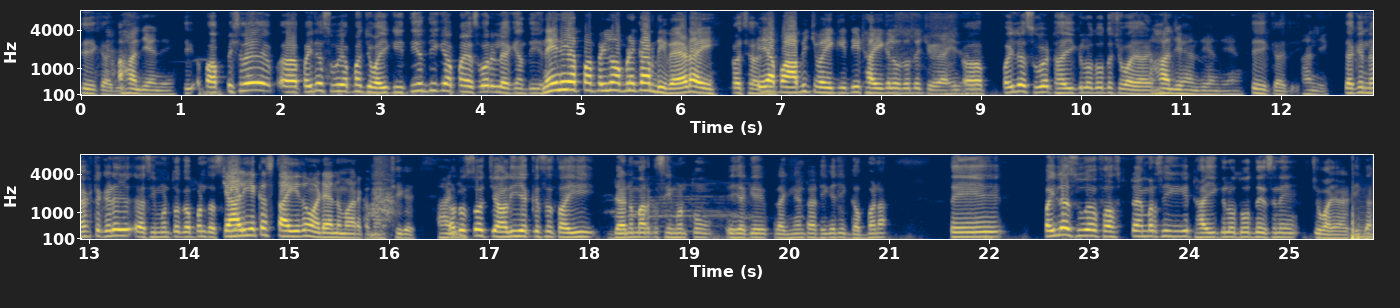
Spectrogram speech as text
ਠੀਕ ਹੈ ਜੀ। ਹਾਂਜੀ ਹਾਂਜੀ। ਆਪਾਂ ਪਿਛਲੇ ਪਹਿਲੇ ਸੂਏ ਆਪਾਂ ਚਵਾਈ ਕੀਤੀ ਹੁੰਦੀ ਕਿ ਆਪਾਂ ਇਸ ਵਾਰ ਲੈ ਕੇ ਆਂਦੀ ਹੈ? ਨਹੀਂ ਨਹੀਂ ਆਪਾਂ ਪਹਿਲਾਂ ਆਪਣੇ ਘਰ ਦੀ ਵੈੜ ਆਏ। ਇਹ ਆਪਾਂ ਆਪ ਹੀ ਚਵਾਈ ਕੀਤੀ 28 ਕਿਲੋ ਦੁੱਧ ਚੋਇਆ ਸੀ। ਪਹਿਲੇ ਸੂਏ 28 ਕਿਲੋ ਦੁੱਧ ਚਵਾਇਆ ਹੈ ਹਾਂਜੀ ਹਾਂਜੀ ਹਾਂਜੀ ਠੀਕ ਹੈ ਜੀ। ਹਾਂਜੀ। ਤੇ ਕਿ ਨੈਕਸਟ ਕਿਹੜੇ ਸੀਮਨ ਤੋਂ ਗੱਬਣ ਦੱਸੋ 40 ਇੱਕ 27 ਤੋਂ ਆ ਡੈਨਮਾਰਕ ਤੋਂ। ਠੀਕ ਹੈ ਤਾਂ ਹਾਂਜੀ ਦੋਸਤੋ 40 1 27 ਡੈਨਮਾਰਕ ਸੀਮਨ ਤੋਂ ਇਹ ਹੈਗੇ ਪ੍ਰੈਗਨੈਂਟ ਆ, ਠੀਕ ਹੈ ਜੀ ਗੱਬਣ ਤੇ ਪਹਿਲਾ ਸੂਆ ਫਸਟ ਟਾਈਮਰ ਸੀ ਕਿ 28 ਕਿਲੋ ਦੁੱਧ ਇਸ ਨੇ ਚਵਾਇਆ, ਠੀਕ ਆ।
